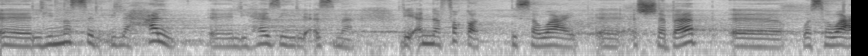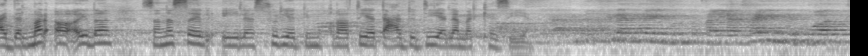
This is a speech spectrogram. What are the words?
لنصل إلى حل لهذه الأزمة. لأن فقط بسواعد الشباب وسواعد المرأة أيضا سنصل إلى سوريا ديمقراطية تعددية لا مركزية. من خلال هذه الملتقيات هذه الندوات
